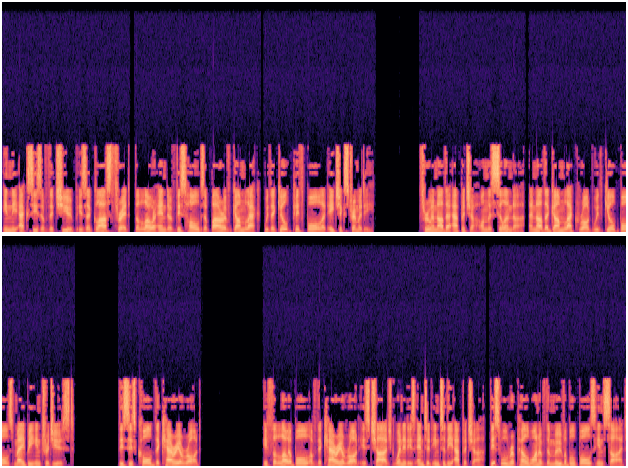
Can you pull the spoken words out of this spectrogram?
In the axis of the tube is a glass thread, the lower end of this holds a bar of gum lac, with a gilt pith ball at each extremity. Through another aperture on the cylinder, another gum lac rod with gilt balls may be introduced. This is called the carrier rod. If the lower ball of the carrier rod is charged when it is entered into the aperture, this will repel one of the movable balls inside.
